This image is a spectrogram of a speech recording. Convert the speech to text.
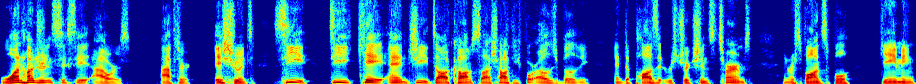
168 hours after issuance. See dkng.com slash hockey for eligibility and deposit restrictions, terms, and responsible gaming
